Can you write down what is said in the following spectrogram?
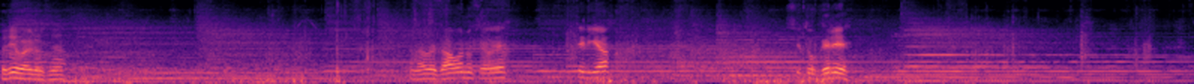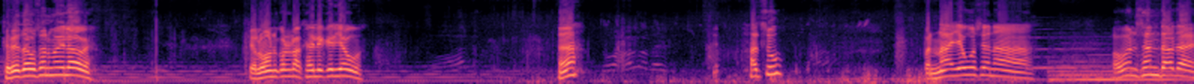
ફરી વાળ્યું છે. હવે જવાનું છે હવે તિરિયા સીધું ઘરે. ઘરે જાવ છો ને મહિલા હવે? કે લોન કોટડા ખાલી કરી આવું? હે? સાચું પણ ના, એવું છે ને, હવન છે ને દાદા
